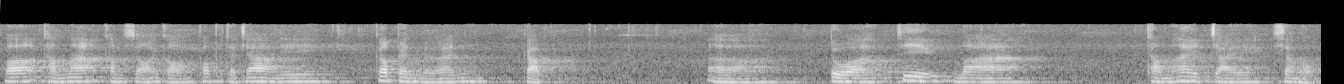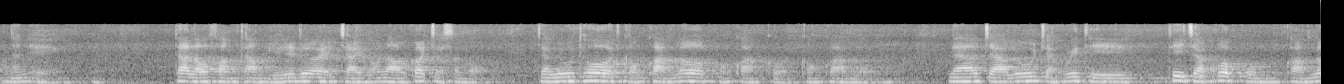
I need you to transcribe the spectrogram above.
เพราะธรรมะคำสอนของพระพุทธเจ้านี้ ก็เป็นเหมือนกับตัวที่มา ทำให้ใจสงบนั่นเอง ถ้าเราฟังธรรมอยู่เรื่อยๆ ใจของเราก็จะสงบ จะรู้โทษของความโลภของความโกรธของความหลง แล้วจะรู้จากวิธีที่จะควบคุมความโล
